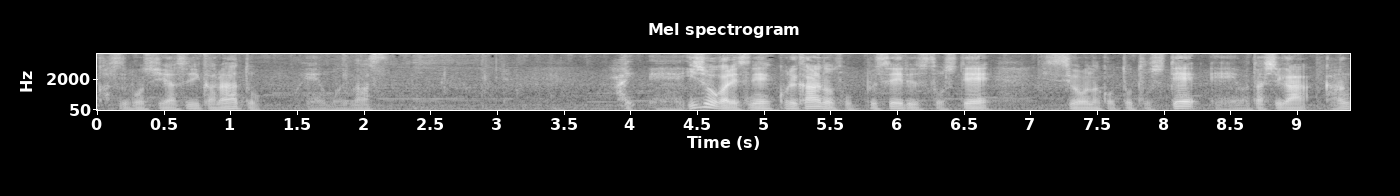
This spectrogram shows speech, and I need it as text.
活動しやすいかなと思います。はい、えー、以上がですねこれからのトップセールスとして必要なこととして、えー、私が考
